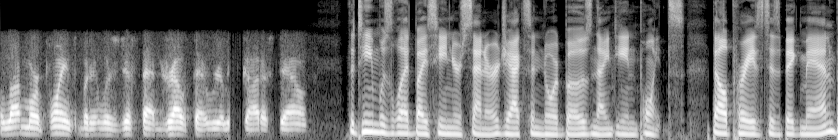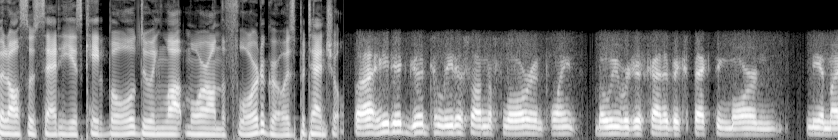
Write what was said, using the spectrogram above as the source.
a lot more points, but it was just that drought that really got us down. The team was led by senior center Jackson Nordbos, 19 points. Bell praised his big man, but also said he is capable of doing a lot more on the floor to grow his potential. Uh, he did good to lead us on the floor and point, but we were just kind of expecting more, and me and my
